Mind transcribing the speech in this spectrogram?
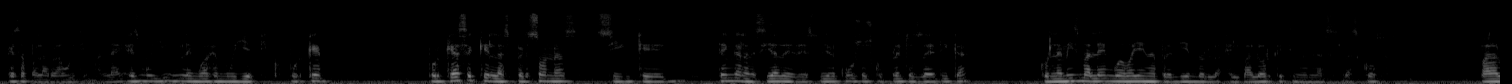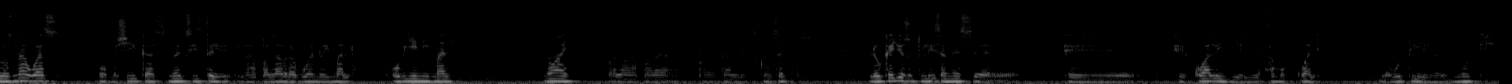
esa palabra última. Es muy, un lenguaje muy ético. ¿Por qué? Porque hace que las personas, sin que tengan la necesidad de estudiar cursos completos de ética, con la misma lengua vayan aprendiendo el valor que tienen las, las cosas. Para los nahuas o mexicas no existe la palabra bueno y malo, o bien y mal. No hay palabra para, para tales conceptos. Lo que ellos utilizan es eh, eh, el quali y el amo quali, lo útil y lo inútil,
